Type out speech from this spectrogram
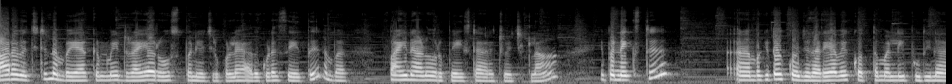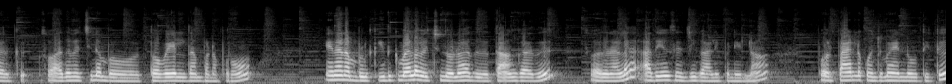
ஆற வச்சுட்டு நம்ம ஏற்கனவே ட்ரையாக ரோஸ்ட் பண்ணி வச்சுருக்கோம்ல அது கூட சேர்த்து நம்ம ஃபைனான ஒரு பேஸ்ட்டாக அரைச்சி வச்சுக்கலாம். இப்போ நெக்ஸ்ட்டு நம்மக்கிட்ட கொஞ்சம் நிறையாவே கொத்தமல்லி புதினா இருக்குது ஸோ அதை வச்சு நம்ம துவையல் தான் பண்ண போகிறோம் ஏன்னா நம்மளுக்கு இதுக்கு மேலே வச்சுருந்தோன்னா அது தாங்காது. ஸோ அதனால் அதையும் செஞ்சு காலி பண்ணிடலாம். இப்போ ஒரு பேனில் கொஞ்சமாக எண்ணெய் ஊற்றிட்டு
